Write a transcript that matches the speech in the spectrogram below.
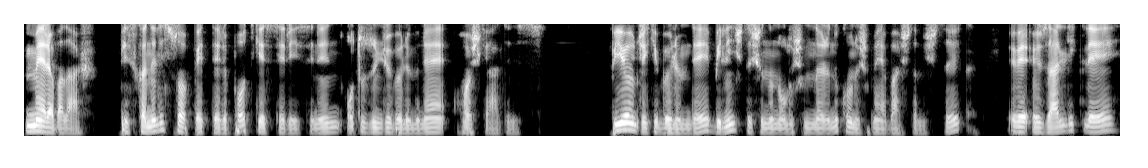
Merhabalar. Psikanaliz Sohbetleri podcast serisinin 30. bölümüne hoş geldiniz. Bir önceki bölümde bilinç dışının oluşumlarını konuşmaya başlamıştık ve özellikle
